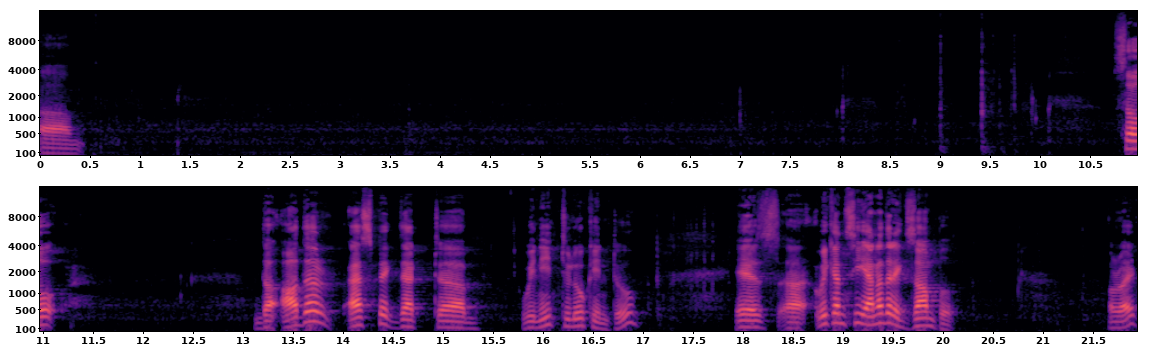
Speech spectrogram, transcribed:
Um, so, the other aspect that uh, we need to look into is uh, we can see another example all right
